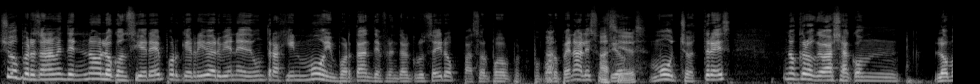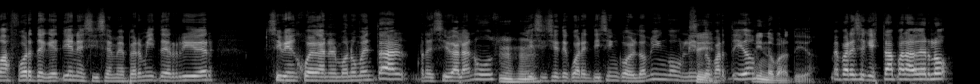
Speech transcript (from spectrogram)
Yo personalmente no lo consideré porque River viene de un trajín muy importante frente al Cruzeiro, pasó por, por- por Ah, penales, sufrió así es. mucho estrés. No creo que vaya con lo más fuerte que tiene, si se me permite, River. Si bien juega en el Monumental, recibe a Lanús, Ujú. 17.45 del domingo, un lindo Sí, partido. Lindo partido. Me parece que está para verlo,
